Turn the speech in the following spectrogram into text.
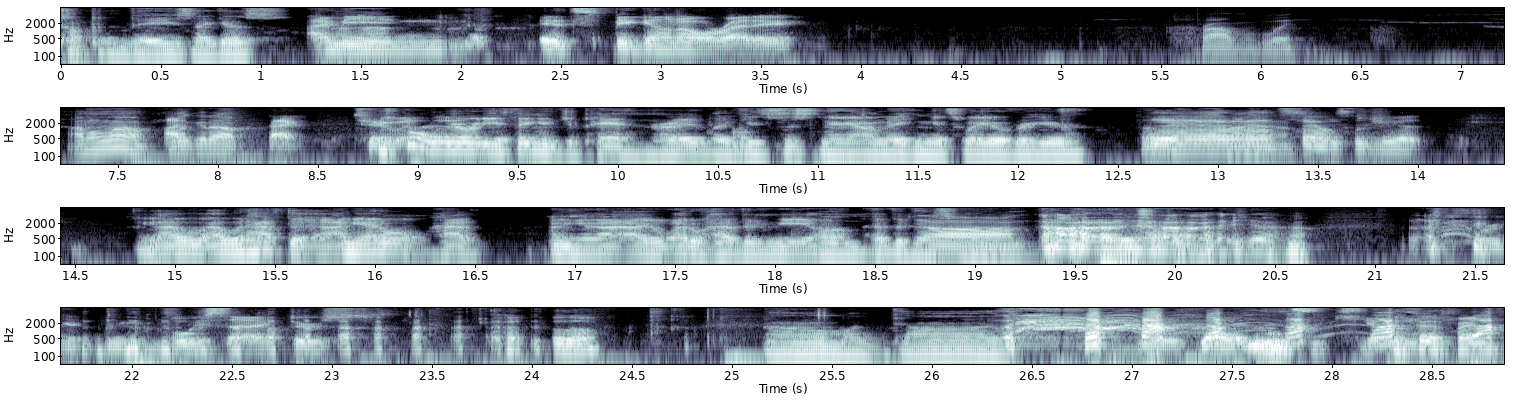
couple of days, I guess. I mean, it's begun already. Probably. I don't know. I- Look it up. Back to It's it. probably already a thing in Japan, right? Like it's just now making its way over here. Yeah, China. that sounds legit. Yeah, I, I would have to. I mean, I don't have. I mean, I, I don't. I don't have any um, evidence. Um, on- yeah. We're getting voice actors. Hello. oh my god! What's up, friends?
